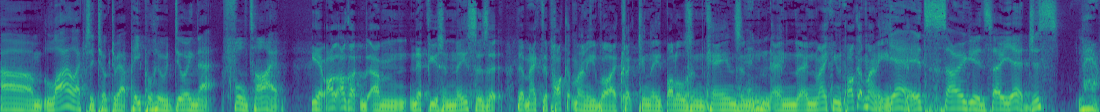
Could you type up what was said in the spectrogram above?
Um, Lyle actually talked about people who are doing that full time. Yeah, I, I've got um, nephews and nieces that, that make their pocket money by collecting these bottles and cans and, and, and, making pocket money. Yeah, it's so good. So yeah, just man.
